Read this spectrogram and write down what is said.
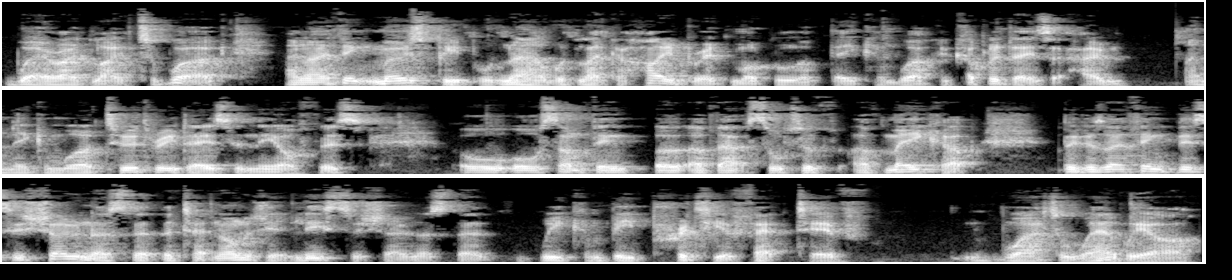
where I'd like to work. And I think most people now would like a hybrid model of they can work a couple of days at home and they can work two or three days in the office or, or something of that sort of, of makeup. Because I think this has shown us that the technology at least has shown us that we can be pretty effective where to where we are.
